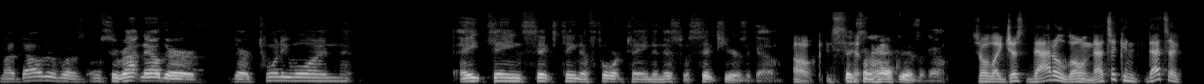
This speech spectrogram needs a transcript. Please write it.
My daughter was so right now they're they're 21 18 16 and 14 and this was six years ago. Oh six and a half years ago. So like just that alone that's a con- that's a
